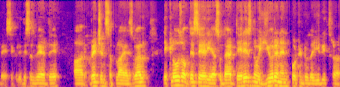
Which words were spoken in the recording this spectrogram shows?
Basically, this is where they are rich in supply as well. They close off this area so that there is no urine input into the urethra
